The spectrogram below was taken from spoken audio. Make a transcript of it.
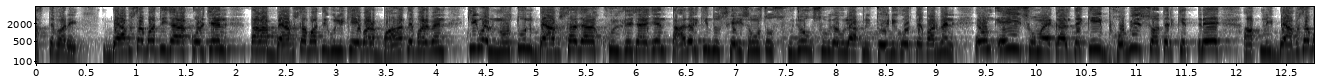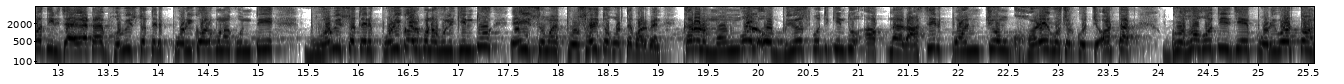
আসতে পারে। ব্যবসাপাতি যারা করছেন, তারা ব্যবসাপাতিগুলিকে এবার বাড়াতে পারবেন কিংবা নতুন ব্যবসা যারা খুলতে চাইছেন, তাদের কিন্তু সেই সমস্ত সুযোগ সুবিধাগুলো আপনি তৈরি করতে পারবেন। এবং এই সময়কাল থেকেই ভবিষ্যতের ক্ষেত্রে আপনি ব্যবসাপাতির জায়গাটায় ভবিষ্যতের পরিকল্পনা কোনটি, ভবিষ্যতের পরিকল্পনাগুলি কিন্তু এই সময় প্রসারিত করতে পারবেন। কারণ মঙ্গল ও বৃহস্পতি কিন্তু আপনার রাশির পঞ্চম ঘরে গোচর করছে। অর্থাৎ গ্রহগতির যে পরিবর্তন,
